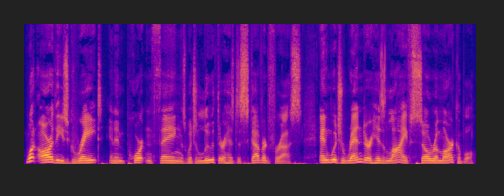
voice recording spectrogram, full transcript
What are these great and important things which Luther has discovered for us, and which render his life so remarkable?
